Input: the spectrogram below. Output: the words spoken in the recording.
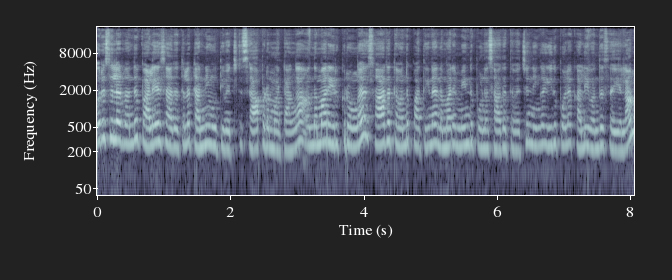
ஒரு சிலர் வந்து பழைய சாதத்தில் தண்ணி ஊற்றி வச்சுட்டு சாப்பிட மாட்டாங்க. அந்த மாதிரி இருக்கிறவங்க சாதத்தை வந்து பார்த்திங்கன்னா இந்த மாதிரி மீந்து போன சாதத்தை வச்சு நீங்கள் இது போல் களி வந்து செய்யலாம்.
